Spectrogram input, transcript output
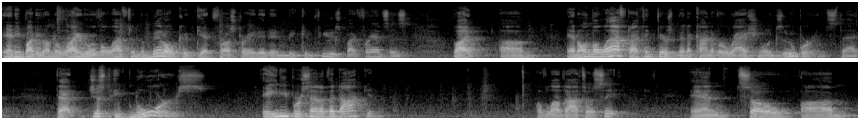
anybody on the right or the left in the middle could get frustrated and be confused by Francis. But, um, and on the left, I think there's been a kind of irrational exuberance that, that just ignores 80% of the document of Laudato Si. And so um,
